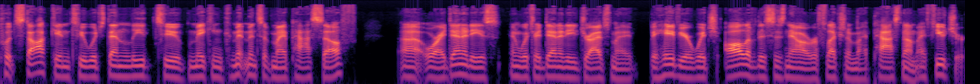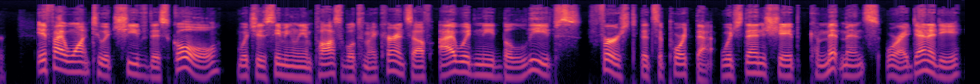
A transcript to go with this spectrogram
put stock into, which then lead to making commitments of my past self uh, or identities, and which identity drives my behavior. Which all of this is now a reflection of my past, not my future. If I want to achieve this goal, which is seemingly impossible to my current self, I would need beliefs first that support that, which then shape commitments or identity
